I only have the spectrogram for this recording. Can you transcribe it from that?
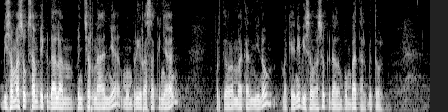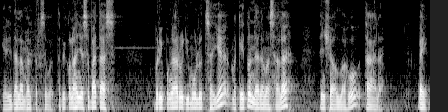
bisa masuk sampai ke dalam pencernaannya, memberi rasa kenyang seperti orang makan minum, maka ini bisa masuk ke dalam pembatal, betul. Ya di dalam hal tersebut. Tapi kalau hanya sebatas beri pengaruh di mulut saya, maka itu tidak ada masalah insyaallah taala. Baik.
